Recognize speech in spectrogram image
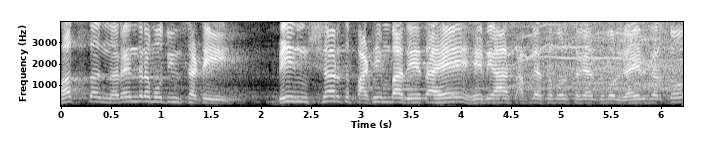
फक्त नरेंद्र मोदींसाठी बिनशर्त पाठिंबा देत आहे हे मी आज आपल्यासमोर सगळ्यांसमोर जाहीर करतो.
